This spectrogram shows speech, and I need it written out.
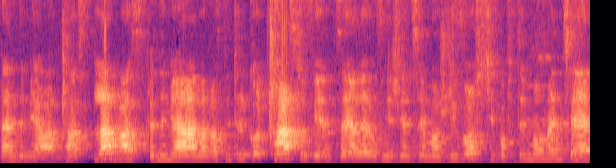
będę miała czas dla Was. Będę miała dla Was nie tylko czasu więcej, ale również więcej możliwości, bo w tym momencie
